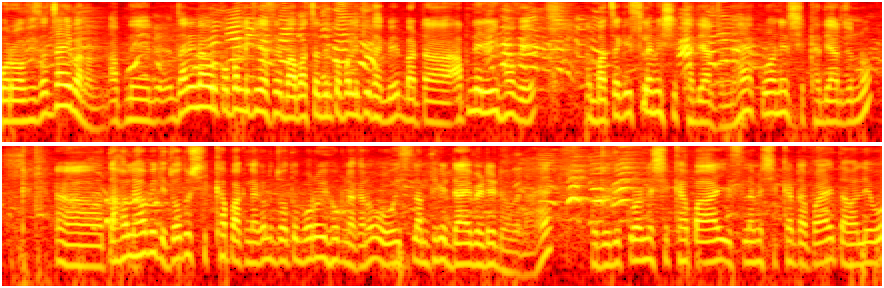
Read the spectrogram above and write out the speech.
বড় অফিসার যাই বানান আপনার জানি না ওর কপালে কি আছে বা বাচ্চাদের কপালে কি থাকবে বাট আপনার এইভাবে বাচ্চাকে ইসলামিক শিক্ষা দেওয়ার জন্য হ্যাঁ কোরআনের শিক্ষা দেওয়ার জন্য তাহলে হবে কি, যত শিক্ষা পাক না কেন, যত বড়ই হোক না কেন, ও ইসলাম থেকে ডাইভার্টেড হবে না হ্যাঁ। ও যদি কোরআনের শিক্ষা পায়, ইসলামের শিক্ষাটা পায়, তাহলে ও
